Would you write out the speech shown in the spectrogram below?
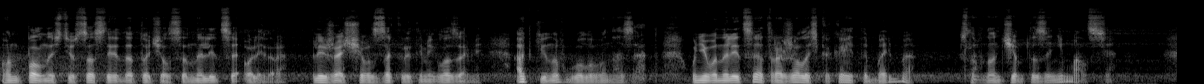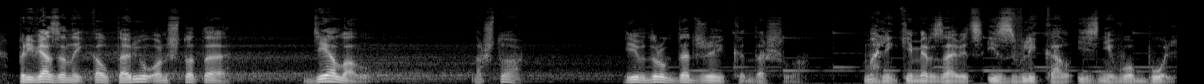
он полностью сосредоточился на лице Оливера, лежащего с закрытыми глазами, откинув голову назад. У него на лице отражалась какая-то борьба, словно он чем-то занимался. Привязанный к алтарю, он что-то делал. Но что? И вдруг до Джейка дошло. Маленький мерзавец извлекал из него боль,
